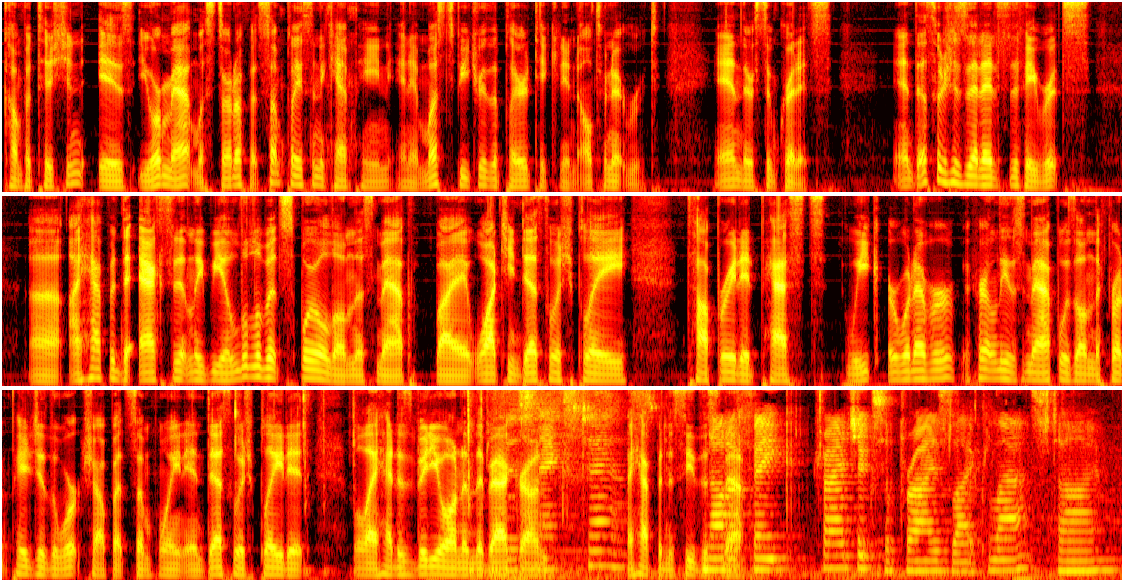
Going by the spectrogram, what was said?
competition is your map must start off at some place in the campaign, and it must feature the player taking an alternate route. And there's some credits. And Death Wish is added to the favorites. Uh, I happened to accidentally be a little bit spoiled on this map by watching Death Wish play top-rated past week or whatever. Apparently this map was on the front page of the workshop at some point, and Death Wish played it while I had his video on in the background. This next test, I happened to see this not map. a fake, tragic surprise like last time.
